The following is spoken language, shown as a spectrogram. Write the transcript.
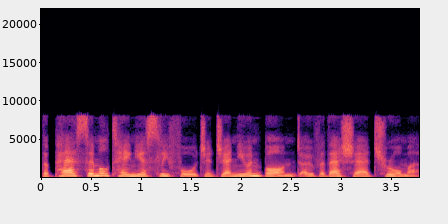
the pair simultaneously forge a genuine bond over their shared trauma.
